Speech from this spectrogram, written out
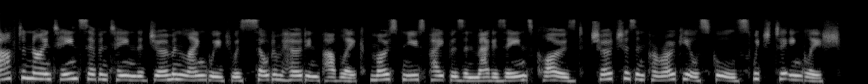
After 1917 the German language was seldom heard in public, most newspapers and magazines closed, churches and parochial schools switched to English.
